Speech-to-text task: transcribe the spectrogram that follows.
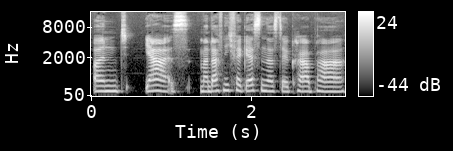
Und ja, es, man darf nicht vergessen, dass der Körper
